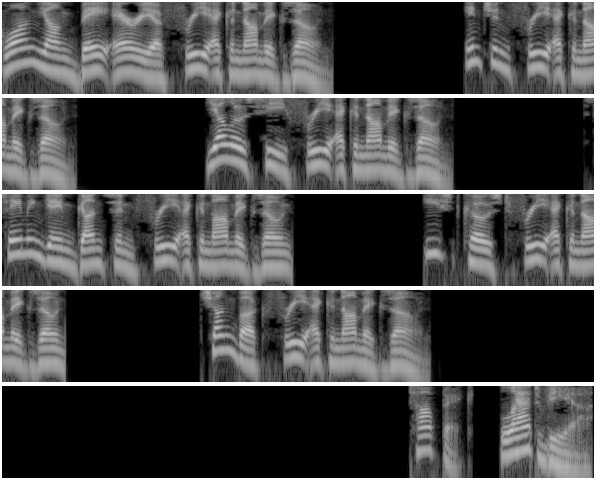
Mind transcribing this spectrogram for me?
Gwangyang Bay Area Free Economic Zone Incheon Free Economic Zone Yellow Sea Free Economic Zone Saemangeum Gunsan Free Economic Zone East Coast Free Economic Zone Chungbuk Free Economic Zone. Latvia.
